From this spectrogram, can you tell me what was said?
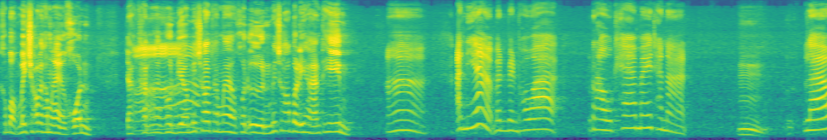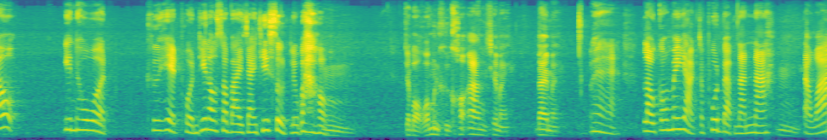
เขาบอกไม่ชอบไปทำงานกับคน อยากทำงานคนเดียวอ๋อไม่ชอบทำงานกับคนอื่น ไม่ชอบบริหารทีมอ่าอันเนี้ยมันเป็นเพราะว่าเราแค่ไม่ถนัดอืมแล้ว introvert คือเหตุผลที่เราสบายใจที่สุดหรือเปล่าอืมจะบอกว่ามันคือข้ออ้างใช่ไหมได้ไหมแหมเราก็ไม่อยากจะพูดแบบนั้นนะอืมแต่ว่า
